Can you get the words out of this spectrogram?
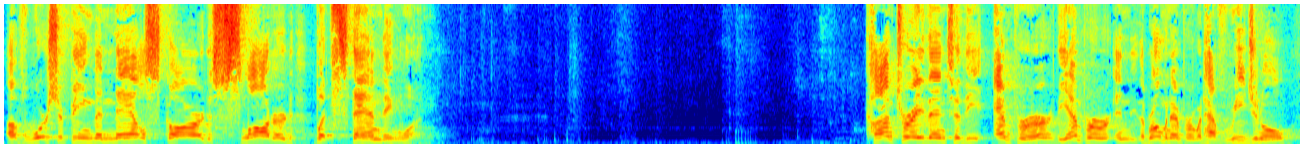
of worshiping the nail scarred, slaughtered, but standing one. Contrary then to the emperor, the emperor and the Roman emperor would have regional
